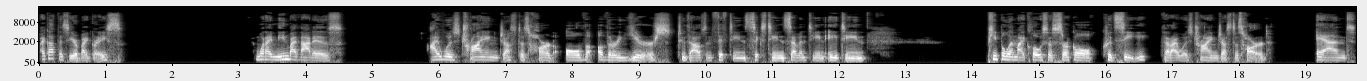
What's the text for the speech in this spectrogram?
I got this year by grace. What I mean by that is I was trying just as hard all the other years 2015, 16, 17, 18. People in my closest circle could see that I was trying just as hard and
